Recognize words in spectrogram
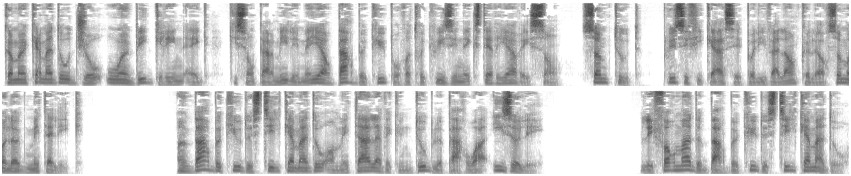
comme un Kamado Joe ou un Big Green Egg, qui sont parmi les meilleurs barbecues pour votre cuisine extérieure et sont, somme toute, plus efficaces et polyvalents que leurs homologues métalliques. Un barbecue de style Kamado en métal avec une double paroi isolée. Les formats de barbecue de style Kamado.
